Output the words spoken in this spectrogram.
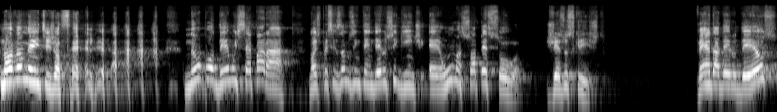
novamente, Josélio. Não podemos separar. Nós precisamos entender o seguinte: é uma só pessoa. Jesus Cristo. Verdadeiro Deus,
